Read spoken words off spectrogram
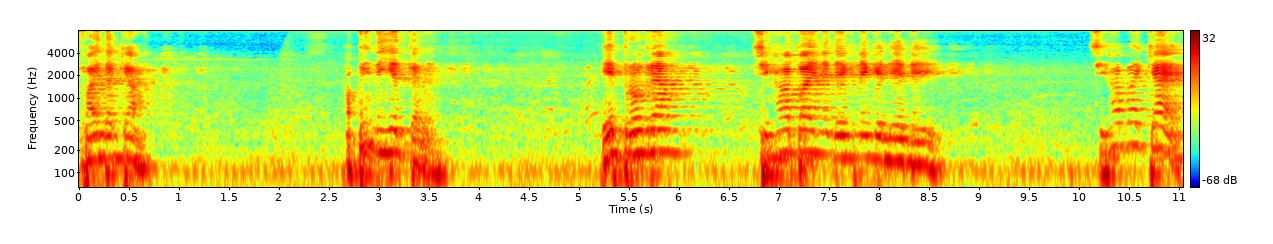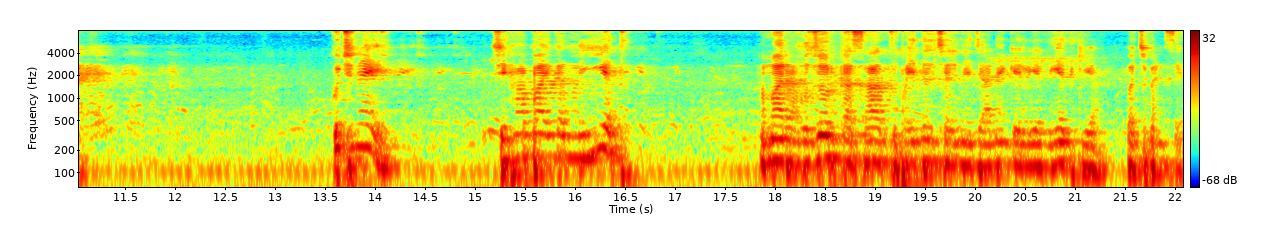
فائدہ کیا؟ ابھی نیت کرو یہ پروگرام شہاب بھائی نے دیکھنے کے لیے نہیں۔ شہاب بھائی کیا ہے؟ کچھ نہیں۔ شہاب بھائی کا نیت، ہمارا حضور کا ساتھ پیدل چلنے جانے کے لیے نیت کیا۔ بچپن سے۔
